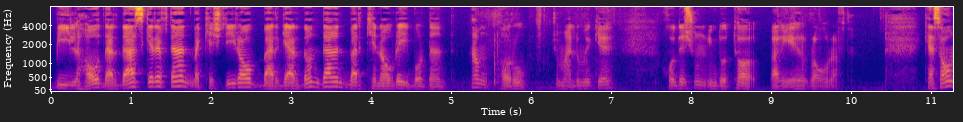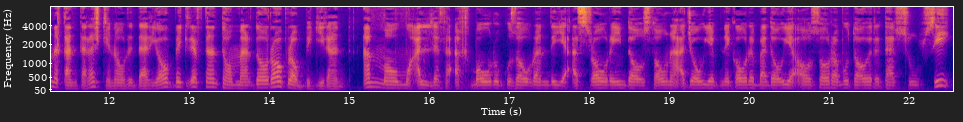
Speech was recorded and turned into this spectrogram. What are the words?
بیلها در دست گرفتند و کشتی را برگرداندند بر کناره بردند. همون پارو. چون معلومه که خودشون این دوتا بقیه راه رفتن. کسان قنترش کنار دریا بگرفتند تا مرداراب را بگیرند. اما معلف اخبار و گزارنده اسرار این داستان عجایب نگار بدای آثار ابو طاهر ترسوسی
